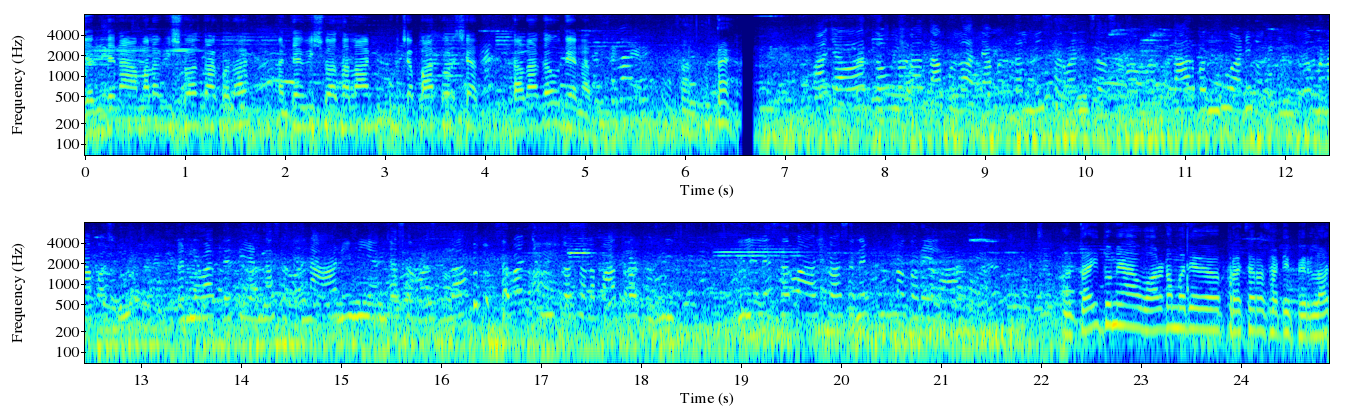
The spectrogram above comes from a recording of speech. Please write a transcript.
जनतेनं आम्हाला विश्वास दाखवला आणि त्या विश्वासाला आम्ही पुढच्या पाच वर्षात तडा जाऊ देणार माझ्यावर जो विश्वास दाखवला त्याबद्दल मी सर्वांचं सर्व मतदार बंधू आणि भगिनींचं मनापासून धन्यवाद देते यांना सर्वांना. आणि मी यांच्या सर्वांना सर्वांच्या विश्वासाला पात्र ठरून दिलेले सर्व आश्वासने पूर्ण करेल. ताई तुम्ही या वार्डामध्ये प्रचारासाठी फिरलात.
